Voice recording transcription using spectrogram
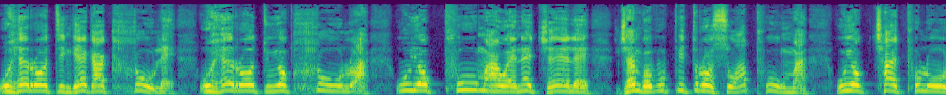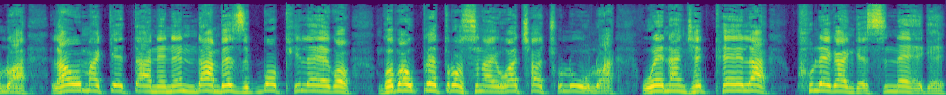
uherodi ngeke akuhlule uherodi uyokuhlulwa. Uyokuphuma wena ejele. Njengoba uPetros waphuma uyokuchaphululwa lawo maketane nendamba ezikubophileko ngoba uPetros naye wachathululwa wena nje kuphela khuleka ngesineke.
